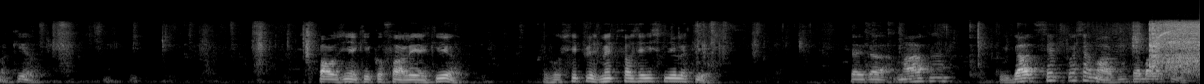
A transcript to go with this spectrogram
próximo aqui, ó. Esse pauzinho aqui que eu falei aqui, ó. Eu vou simplesmente fazer isso nele aqui, ó. Pega a máquina. Cuidado sempre com essa máquina, vamos trabalhar com ela.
